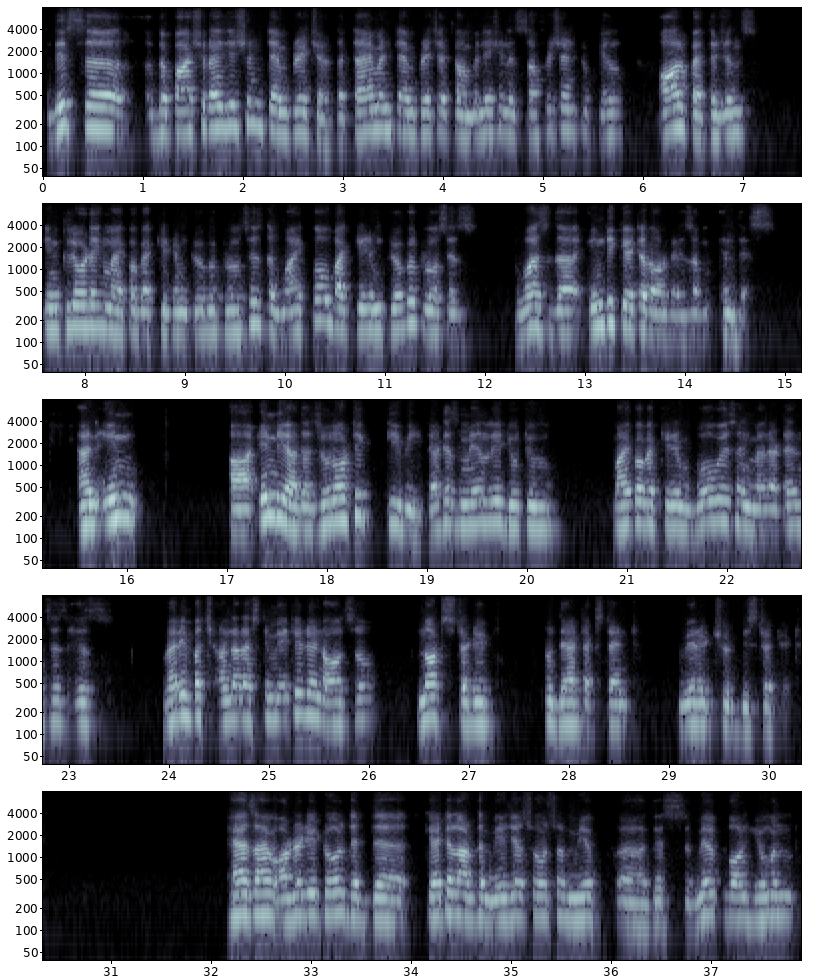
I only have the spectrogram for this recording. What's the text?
this uh, the pasteurization temperature the time and temperature combination is sufficient to kill all pathogens including mycobacterium tuberculosis. The mycobacterium tuberculosis was the indicator organism in this. And in uh, india the zoonotic tb that is mainly due to mycobacterium bovis and melitensis is very much underestimated and also not studied to that extent where it should be studied. As I have already told that the cattle are the major source of milk, uh, this milk-borne human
